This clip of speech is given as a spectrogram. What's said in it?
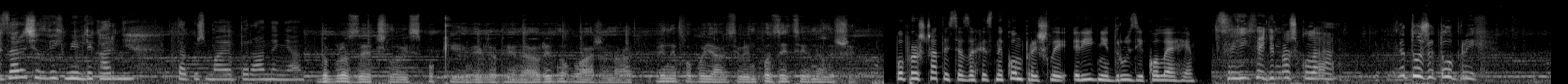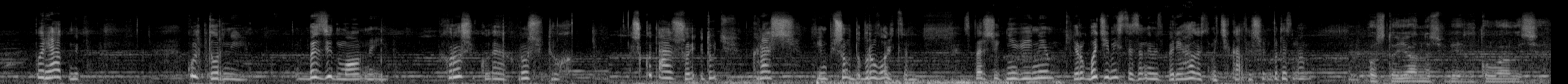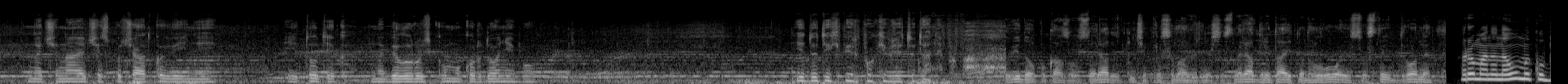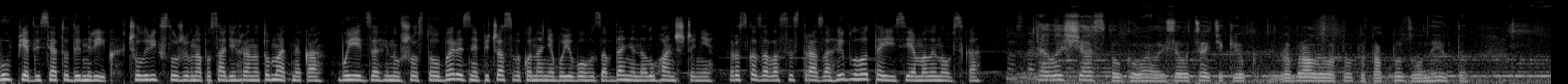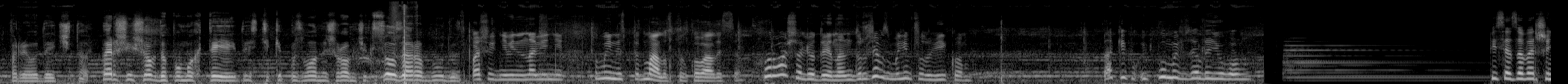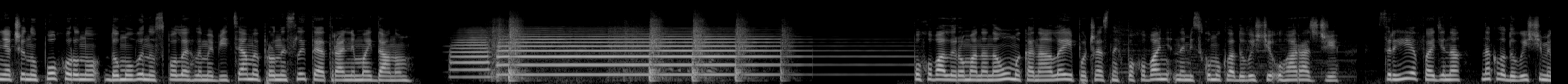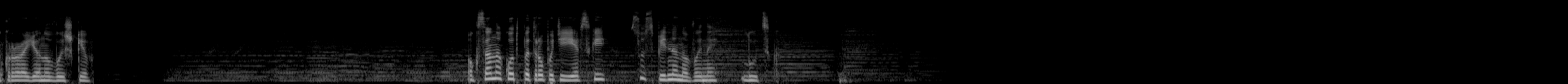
Зараз чоловік мій в лікарні, також має поранення. доброзичливий, спокійний людина, рівноважена. Він не побоявся, він позиції не лишив. Попрощатися з захисником прийшли рідні, друзі, колеги. Сергій Федін наш колега. Дуже добрий, порядний, культурний, безвідмовний. Хороший колега, хороший друг. Шкода, що йдуть краще. Він пішов добровольцем з перших днів війни. І робоче місце за ним зберігалось. Ми чекали, що він буде з нами. Постоянно спілкувалися, починаючи з початку війни. І тут, як на білоруському кордоні був. І до тих пір, поки вже туди не попав. Відео показував снаряди, чи присилав вірніше. Снаряди літають над головою, свистить дрони. Роману Наумику був 51 рік. Чоловік служив на посаді гранатометника. Боєць загинув 6 березня під час виконання бойового завдання на Луганщині, розказала сестра загиблого Таїсія Малиновська. Та весь час спілкувалися. Оце тільки забрали отут, отак, тут дзвонив, то періодично. Перший йшов допомогти, десь тільки позвониш, Ромчик, все, зараз буду. перші дні він на війні, то ми і не мало спілкувалися. Хороша людина, він дружив з моїм чоловіком. Так і і куми взяли його. Після завершення чину похорону домовину з полеглими бійцями пронесли театральним майданом. Поховали Романа Наумика на алеї почесних поховань на міському кладовищі у Гаражджі, Сергія Федіна на кладовищі мікрорайону Вишків. Оксана Кот, Петро Потієвський. Суспільне новини. Луцьк.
